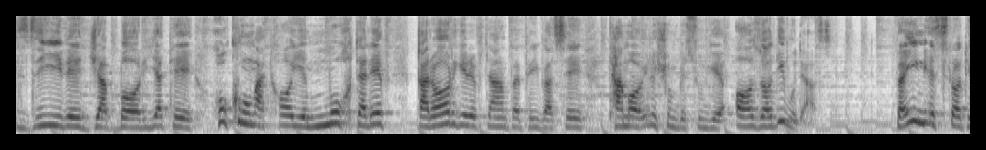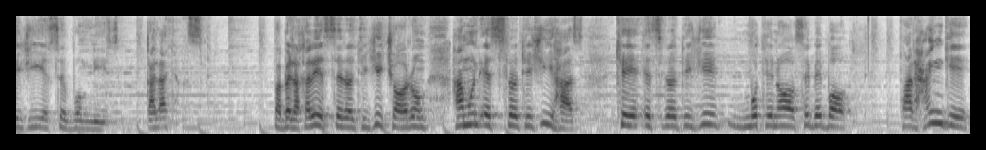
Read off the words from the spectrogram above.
زیر جباریت حکومت های مختلف قرار گرفتن و پیوسته تمایلشون به سوی آزادی بوده است. و این استراتژی سوم نیز غلط است. و بالاخره استراتژی چهارم همون استراتژی هست که استراتژی متناسب با فرهنگ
